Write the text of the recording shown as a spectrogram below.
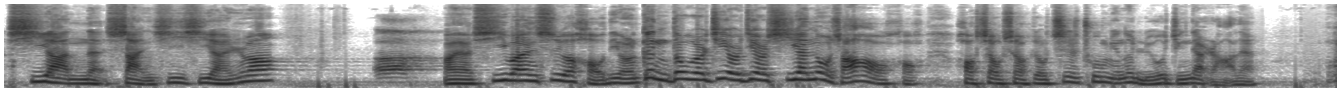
西安的，陕西西安是吧？啊，哎呀，西安是个好地方，跟你豆哥介绍介绍，西安都有啥好好好小小小吃出名的旅游景点啥的？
